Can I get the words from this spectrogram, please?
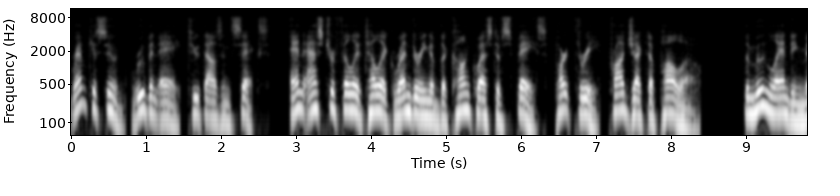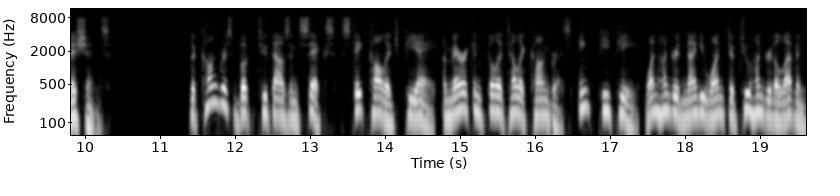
Ramkissoon, Reuben A. 2006. An Astrophilatelic Rendering of the Conquest of Space, Part 3, Project Apollo The Moon Landing Missions. The Congress Book 2006, State College, PA, American Philatelic Congress, Inc., pp. 191–211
